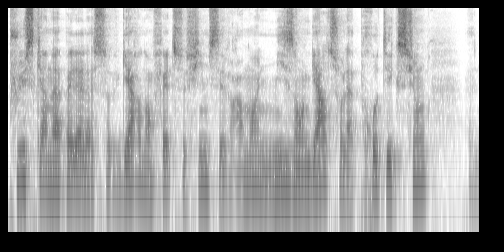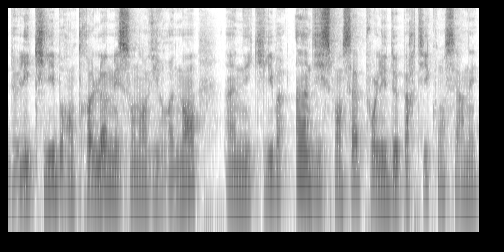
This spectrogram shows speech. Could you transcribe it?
plus qu'un appel à la sauvegarde, en fait, ce film, c'est vraiment une mise en garde sur la protection de l'équilibre entre l'homme et son environnement, un équilibre indispensable pour les deux parties concernées.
